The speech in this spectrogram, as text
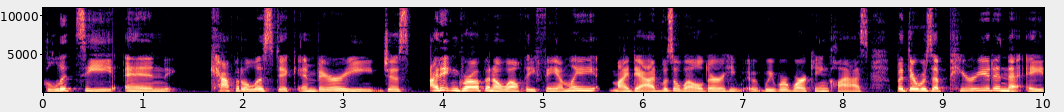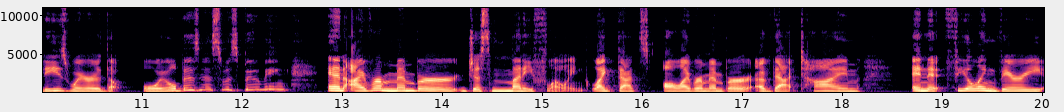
glitzy and capitalistic and very just I didn't grow up in a wealthy family. My dad was a welder. He we were working class, but there was a period in the 80s where the oil business was booming And I remember just money flowing. Like that's all I remember of that time. And it feeling very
